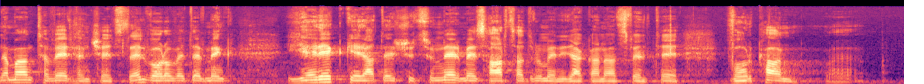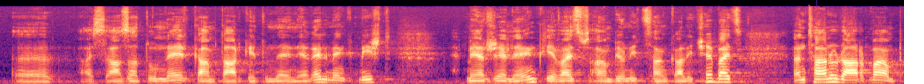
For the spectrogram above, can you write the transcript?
նման թվեր հնչեցնել, որովհետև մենք 3 գերատեսչություններ մեզ հարցադրում են իրականացվել, թե որքան այս ազատումներ կամ տարկետումներ են եղել, մենք միշտ մերժել ենք եւ այս ամբիոնից ցանկալի չէ, բայց ընդհանուր առմամբ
